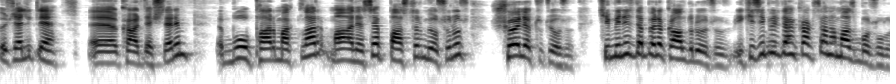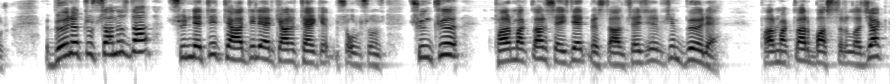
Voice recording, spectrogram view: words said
özellikle e, kardeşlerim bu parmaklar maalesef bastırmıyorsunuz. Şöyle tutuyorsunuz. Kiminiz de böyle kaldırıyorsunuz. İkisi birden kalksa namaz bozulur. Böyle tutsanız da sünneti teadil erkanı terk etmiş olursunuz. Çünkü Parmaklar secde etmesi lazım. Secde için böyle. Parmaklar bastırılacak.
